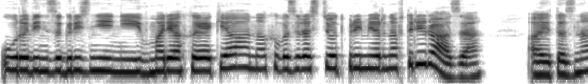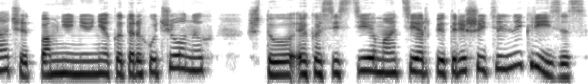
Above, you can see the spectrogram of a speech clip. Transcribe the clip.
Уровень загрязнений в морях и океанах возрастет примерно в три раза, а это значит, по мнению некоторых ученых, что экосистема терпит решительный кризис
